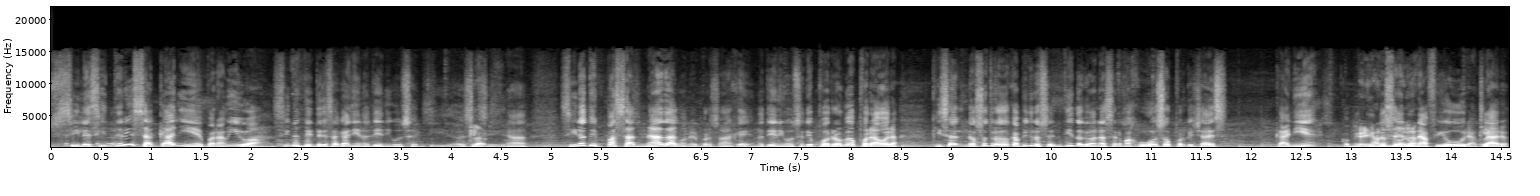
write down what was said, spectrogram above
si les interesa Kanye, para mí va. Si no te interesa Kanye, no tiene ningún sentido. Es Claro. así. nada. Si no te pasa nada con el personaje, no tiene ningún sentido. Por lo menos por ahora. Quizás los otros dos capítulos entiendo que van a ser más jugosos porque ya es Kanye convirtiéndose en una figura, claro.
